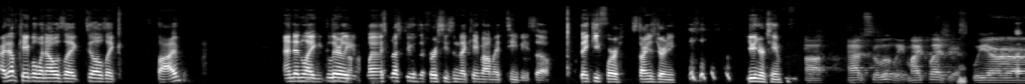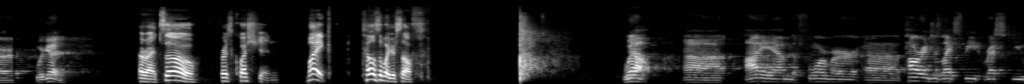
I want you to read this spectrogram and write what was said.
I didn't have cable when I was like till I was like five. And then like literally, Life Rescue was the first season that came out on my TV. So thank you for starting this journey. you and your team. Uh, absolutely, my pleasure. We are we're good. All right. So first question, Mike, tell us about yourself. Well, uh, I am the former uh, Power Rangers Lightspeed Rescue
